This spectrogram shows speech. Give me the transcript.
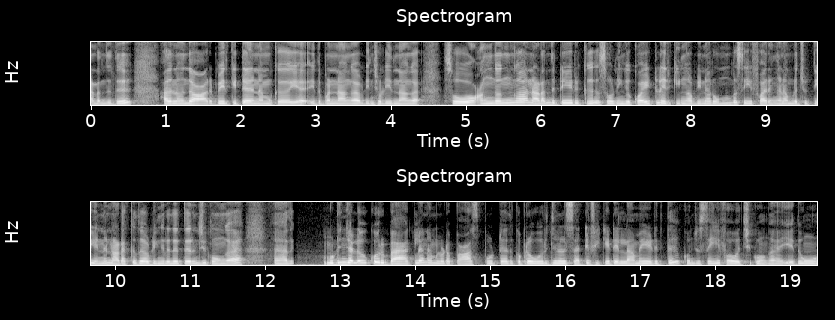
நடந்தது. அதில் வந்து ஆறு பேர்கிட்ட நமக்கு இது பண்ணாங்க அப்படின்னு சொல்லியிருந்தாங்க. ஸோ அங்கங்கே நடந்துகிட்டே இருக்குது ஸோ நீங்கள் குவைட்டில் இருக்கீங்க அப்படின்னா ரொம்ப சேஃபாக இருங்க. நம்மளை சுற்றி என்ன நடக்குது அப்படிங்கிறத தெரிஞ்சுக்கோங்க. அது முடிஞ்ச அளவுக்கு ஒரு பேக்கில் நம்மளோட பாஸ்போர்ட் அதுக்கப்புறம் ஒரிஜினல் சர்டிஃபிகேட் எல்லாமே எடுத்து கொஞ்சம் சேஃபாக வச்சுக்கோங்க. எதுவும்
